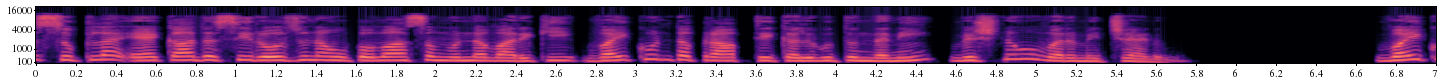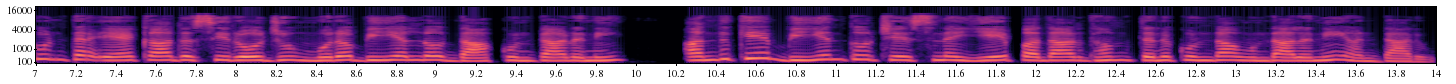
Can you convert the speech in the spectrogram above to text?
శుక్ల ఏకాదశి రోజున ఉపవాసం ఉన్నవారికి వైకుంఠ ప్రాప్తి కలుగుతుందని విష్ణువు వరమిచ్చాడు. వైకుంఠ ఏకాదశి రోజు ముర బియ్యంలో దాక్కుంటాడని అందుకే బియ్యంతో చేసిన ఏ పదార్థం తినకుండా ఉండాలని అంటారు.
